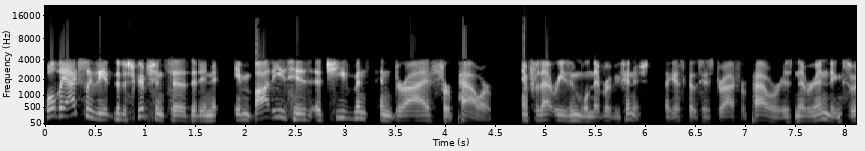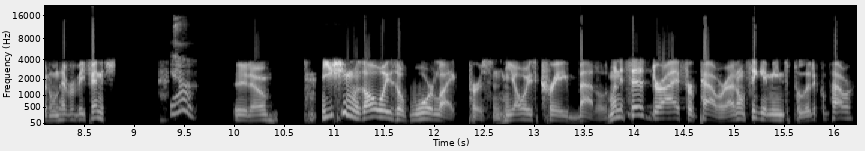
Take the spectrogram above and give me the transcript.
well, they actually the, the description says that it embodies his achievements and drive for power, and for that reason will never be finished. I guess because his drive for power is never ending, so it'll never be finished. Yeah. You know, Isshin was always a warlike person. He always craved battle. When it says drive for power, I don't think it means political power.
